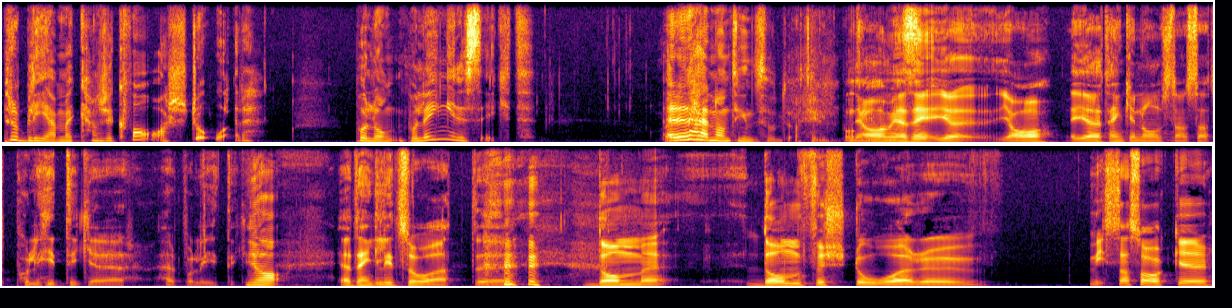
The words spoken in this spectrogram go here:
problemet kanske kvarstår på, lång, på längre sikt. Är det här någonting som du har tänkt på? Ja, men jag, tänk, jag, ja, jag tänker någonstans att politiker är, är politiker. Ja, Jag tänker lite så att eh, de, de förstår eh, vissa saker,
